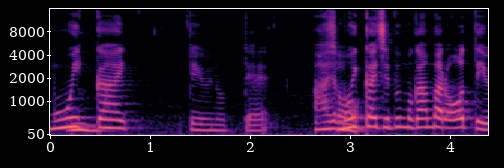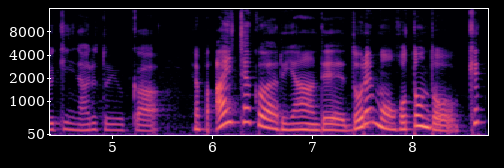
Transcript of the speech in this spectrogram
もう一回っていうのって、あもう一回自分も頑張ろうっていう気になるというか。やっぱ愛着あるやん。でどれもほとんど結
